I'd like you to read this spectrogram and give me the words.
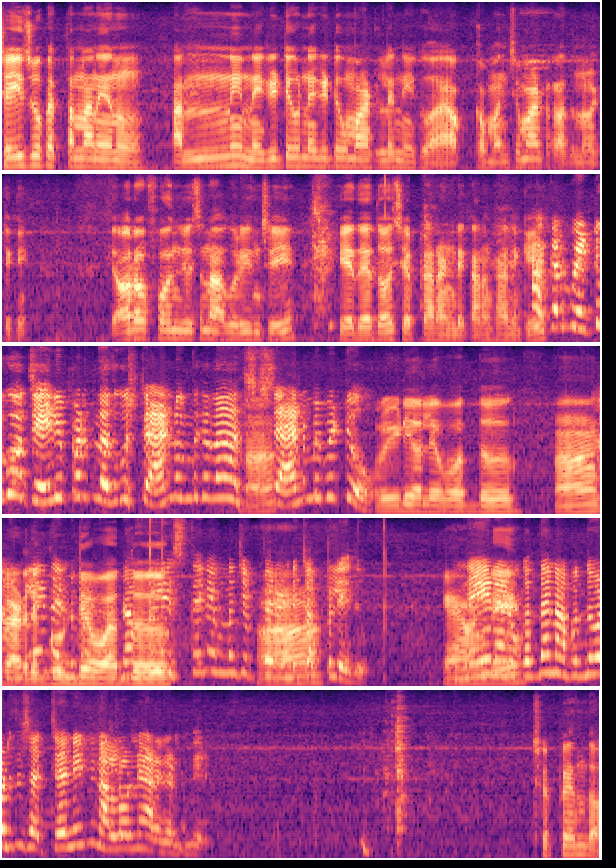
చెయ్యి చూపిస్తున్నా నేను. అన్ని నెగిటివ్ నెగిటివ్ మాటలే నీకు. ఒక్క మంచి మాట రాదు నోటికి. ఎవరో ఫోన్ చేసి నా గురించి ఏదేదో చెప్పారండి కనకానికి. అక్కడ పెట్టుకో చేయి పెడుతుంది అదిగో స్టాండ్ ఉంది కదా. స్టాండ్ మీద పెట్టు. వీడియోలు ఇవ్వద్దు. గడిది గుడ్డి ఇవ్వద్దు. ఇస్తేనే ఇమ్మని చెప్పారండి తప్పలేదు నేను ఒకదాన్ని అబద్ధం పడితే సత్యాన్ని నల్లోనే అడగండి మీరు. చెప్పేందో?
